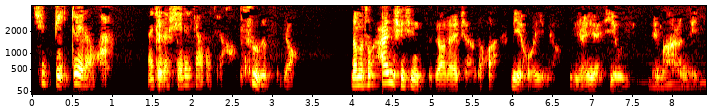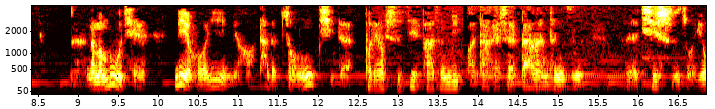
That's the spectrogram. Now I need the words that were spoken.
去比对的话，那这个谁的效果最好？四个指标。那么从安全性指标来讲的话，灭活疫苗远远优于 mRNA 疫苗。啊，那么目前灭活疫苗它的总体的不良事件发生率啊，大概是在百万分之。呃，七十左右。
